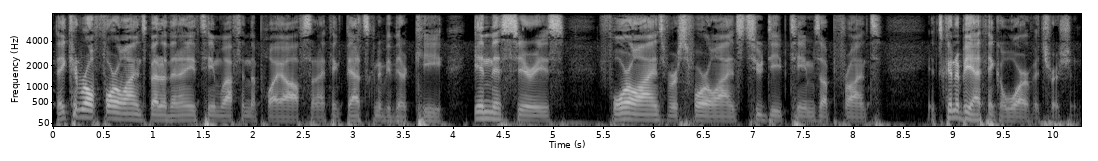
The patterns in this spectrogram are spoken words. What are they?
They can roll four lines better than any team left in the playoffs, and I think that's going to be their key in this series. Four lines versus four lines, two deep teams up front. It's going to be, I think, a war of attrition.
